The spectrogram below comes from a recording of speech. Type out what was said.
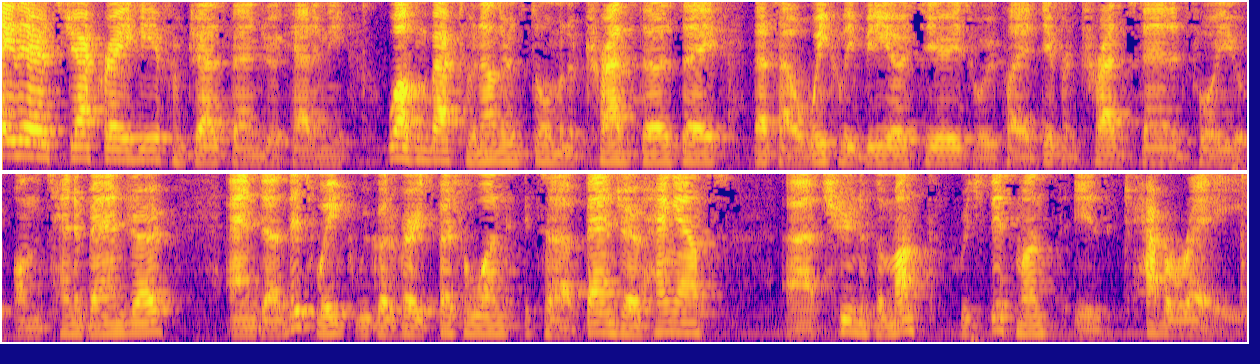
Hey there, it's Jack Ray here from Jazz Banjo Academy. Welcome back to another installment of Trad Thursday. That's our weekly video series where we play a different trad standard for you on the tenor banjo. And uh, this week we've got a very special one. It's a Banjo Hangouts uh, tune of the month, which this month is Cabaret.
